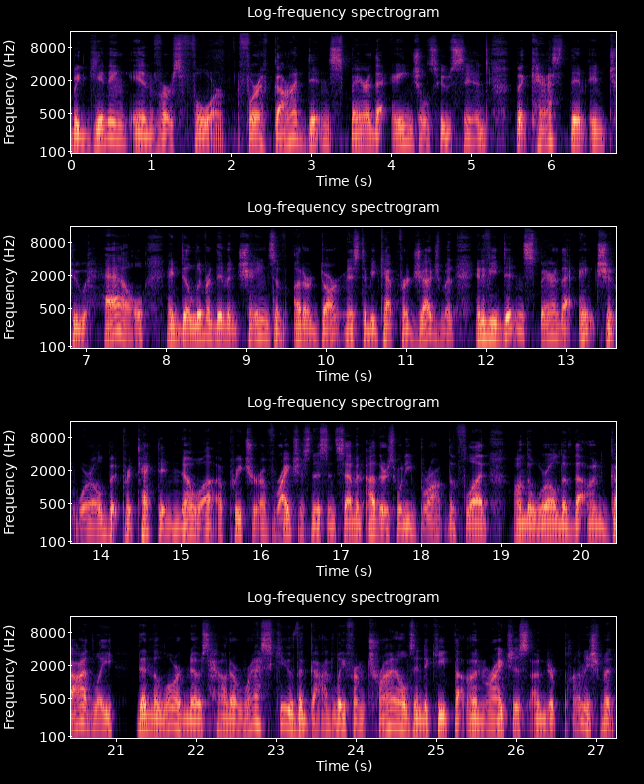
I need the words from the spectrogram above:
beginning in verse 4 For if God didn't spare the angels who sinned, but cast them into hell and delivered them in chains of utter darkness to be kept for judgment, and if he didn't spare the ancient world, but protected Noah, a preacher of righteousness, and seven others when he brought the flood on the world of the ungodly, then the Lord knows how to rescue the godly from trials and to keep the unrighteous under punishment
